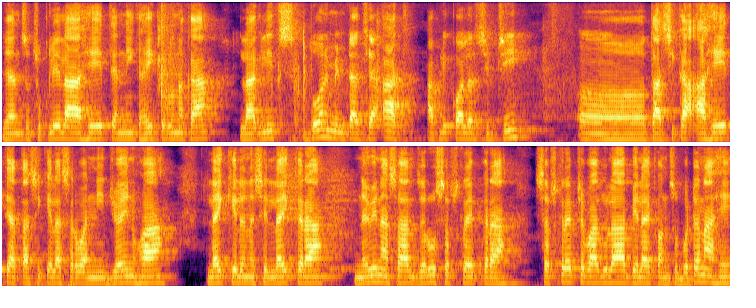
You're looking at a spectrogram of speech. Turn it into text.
ज्यांचं चुकलेलं आहे त्यांनी काही करू नका. लागलीच दोन मिनटाच्या आत आपली कॉलरशिपची तासिका आहे. त्या तासिकेला सर्वांनी जॉईन व्हा. लाईक केलं नसेल लाईक करा. नवीन असाल जरूर सबस्क्राईब करा. सबस्क्राईबच्या बाजूला बेल आयकॉनचं बटन आहे.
